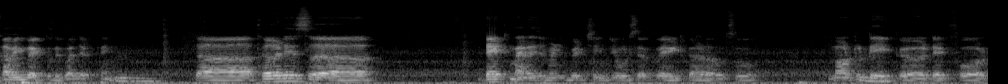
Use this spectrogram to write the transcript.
coming back to the budget thing. The third is uh, debt management, which includes your credit card also. Not to take uh, debt for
